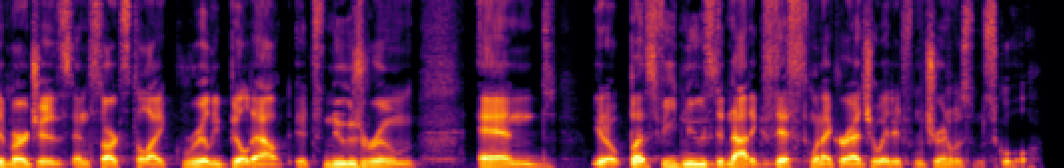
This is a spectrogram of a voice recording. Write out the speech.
emerges and starts to like really build out its newsroom and you know, BuzzFeed News did not exist when I graduated from journalism school.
